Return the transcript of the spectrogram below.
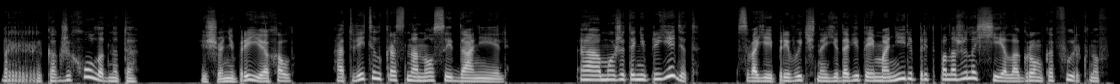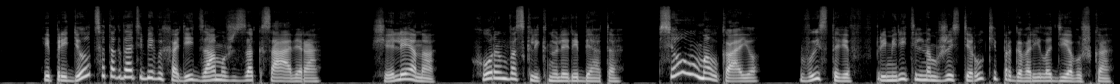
Бррр, как же холодно-то. Еще не приехал. — ответил красноносый Даниэль. «А может, и не приедет?» В своей привычной ядовитой манере предположила Хела, громко фыркнув. «И придется тогда тебе выходить замуж за Ксавера». «Хелена!» — хором воскликнули ребята. Все умолкаю», — выставив в примирительном жесте руки, проговорила девушка.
